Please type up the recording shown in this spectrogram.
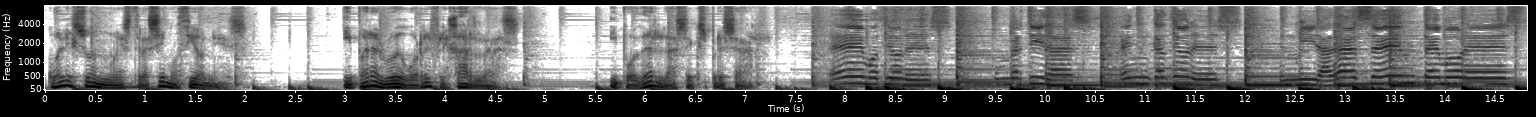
cuáles son nuestras emociones y para luego reflejarlas y poderlas expresar. Emociones convertidas en canciones, miradas, en temores,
